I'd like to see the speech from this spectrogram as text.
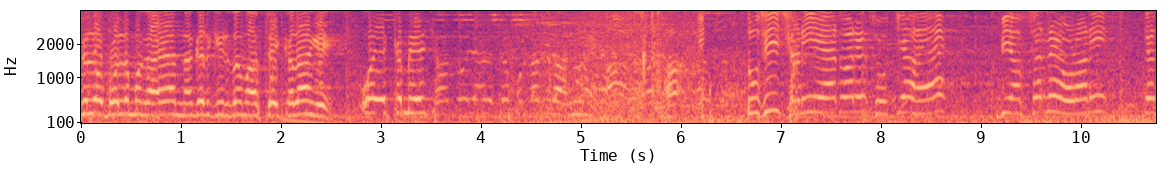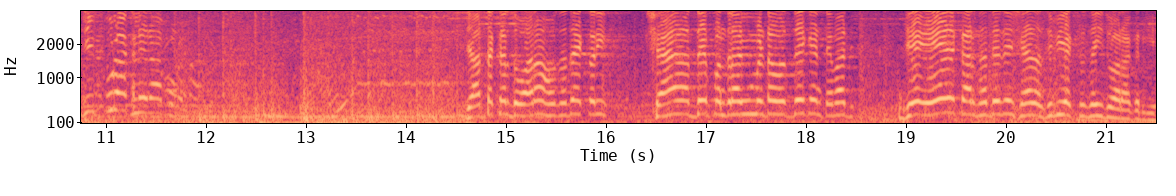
ਕਿਲੋ ਫੁੱਲ ਮੰਗਾਇਆ ਨਗਰ ਕੀਰਤਨ ਵਾਸਤੇ ਕਰਾਂਗੇ। ਉਹ ਇੱਕ ਮੇਜ਼ ਛੱਡ ਦੋ ਯਾਰ ਇੱਥੇ ਫੁੱਲਾਂ ਦੀ ਰਾਣੀ ਹੈ। ਤੁਸੀਂ ਸ਼ਨੀ ਐਤਵਾਰੇ ਸੋਚਿਆ ਹੈ ਵੀ ਅਫਸਰ ਨੇ ਆਉਣਾ ਨਹੀਂ ਤੇ ਅਸੀਂ ਪੂਰਾ ਖਲੇਰਾ ਪਾਉਣਾ। ਜਦ ਤੱਕ ਦੁਬਾਰਾ ਹੋ ਸਕਦਾ ਇੱਕ ਵਾਰੀ ਸ਼ਾਇਦ ਅੱਧੇ 15 20 ਮਿੰਟ ਅੱਧੇ ਘੰਟੇ ਬਾਅਦ ਜੇ ਇਹ ਕਰ ਸਕਦੇ ਤੇ ਸ਼ਾਇਦ ਅਸੀਂ ਵੀ ਐਕਸਰਸਾਈਜ਼ ਦੁਬਾਰਾ ਕਰੀਏ।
